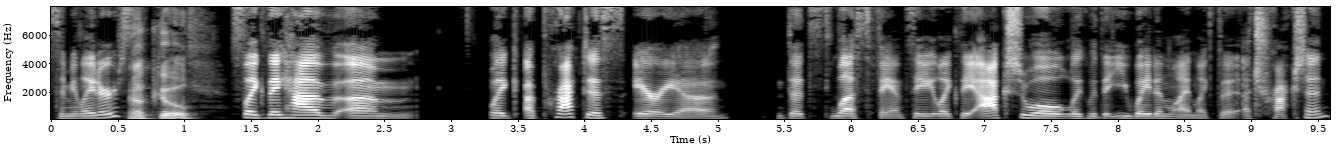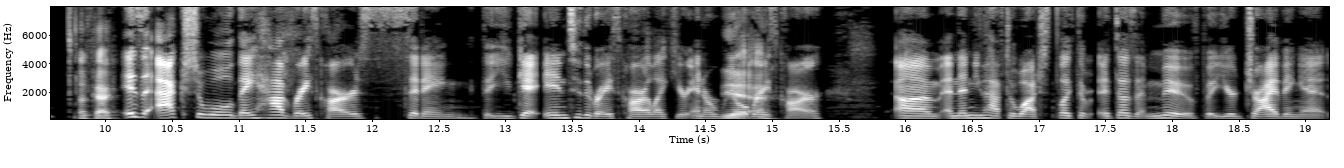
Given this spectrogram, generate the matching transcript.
simulators. oh, cool. It's like they have um like a practice area that's less fancy. Like the actual like with that you wait in line, like the attraction Okay. is actual. They have race cars sitting that you get into the race car like you're in a real Yeah. race car. Um, and then you have to watch like the, it doesn't move, but you're driving it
